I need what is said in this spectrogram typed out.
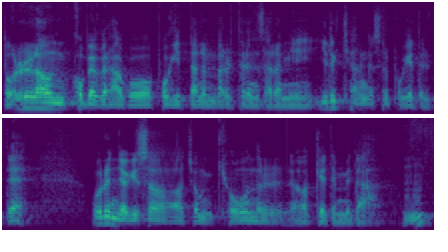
놀라운 고백을 하고 복이 있다는 말을 들은 사람이 이렇게 하는 것을 보게 될 때 우리는 여기서 좀 교훈을 얻게 됩니다. 음?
